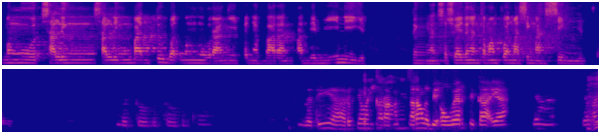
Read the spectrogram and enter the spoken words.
mengur saling saling bantu buat mengurangi penyebaran pandemi ini gitu. Dengan sesuai dengan kemampuan masing-masing gitu. berarti ya harusnya masyarakat sekarang lebih aware sih kak ya jangan jangan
